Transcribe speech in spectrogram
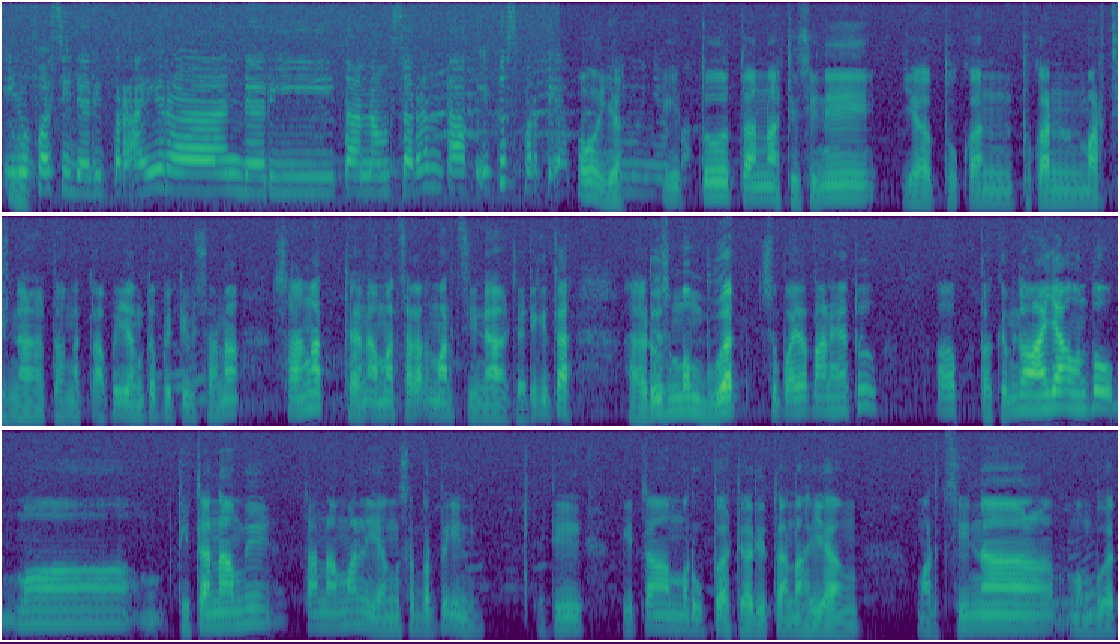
inovasi dari perairan, dari tanam serentak itu seperti apa Oh iya, itu tanah di sini ya bukan bukan marginal banget, tapi yang tepi di sana sangat dan amat sangat marginal. Jadi kita harus membuat supaya tanahnya itu eh, bagaimana layak untuk ditanami tanaman yang seperti ini. Jadi kita merubah dari tanah yang marginal, membuat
